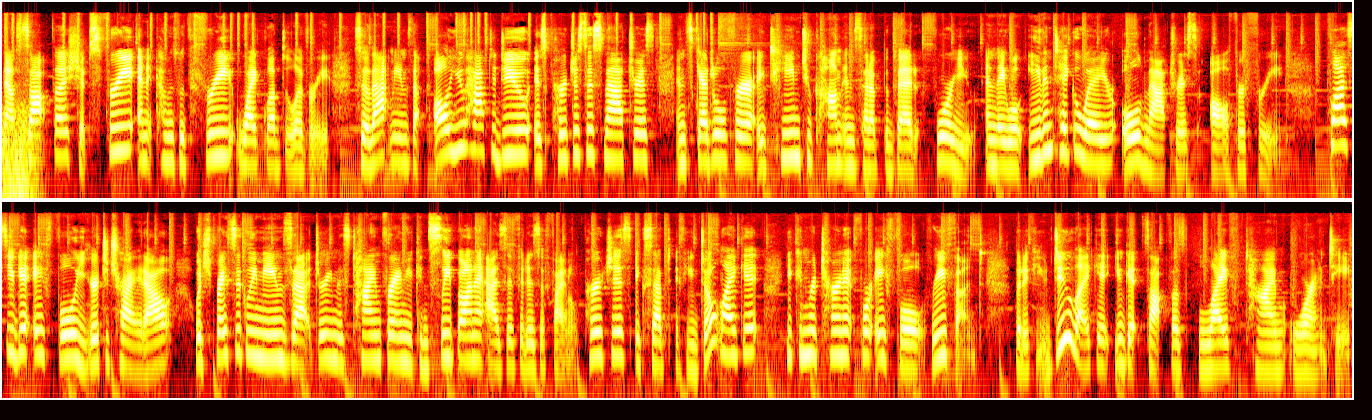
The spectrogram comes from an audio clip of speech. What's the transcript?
Now Saatva ships free and it comes with free white glove delivery. So that means that all you have to do is purchase this mattress and schedule for a team to come and set up the bed for you. And they will even take away your old mattress all for free. Plus, you get a full year to try it out, which basically means that during this time frame, you can sleep on it as if it is a final purchase, except if you don't like it, you can return it for a full refund. But if you do like it, you get Saatva's lifetime warranty.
